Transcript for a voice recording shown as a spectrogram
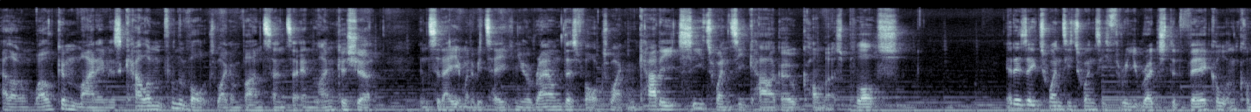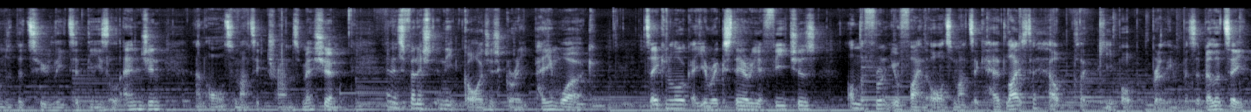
Hello and welcome, my name is Callum from the Volkswagen Van Centre in Lancashire and today I'm going to be taking you around this Volkswagen Caddy C20 Cargo Commerce Plus. It is a 2023 registered vehicle and comes with a 2 litre diesel engine and automatic transmission and is finished in the gorgeous grey paintwork. Taking a look at your exterior features, on the front you'll find automatic headlights to help keep up brilliant visibility.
